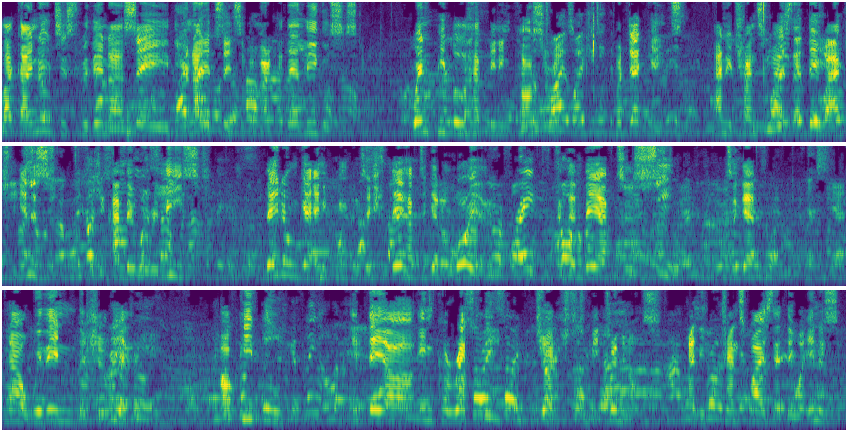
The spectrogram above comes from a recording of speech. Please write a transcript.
Like I noticed within, uh, say, the United States of America, their legal system. When people have been incarcerated for decades and it transpires that they were actually innocent and they were released, they don't get any compensation. They have to get a lawyer and then they have to sue to get. Now, within the Sharia, are people, if they are incorrectly judged to be criminals and it transpires that they were innocent,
